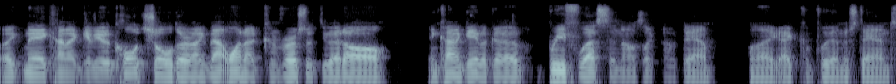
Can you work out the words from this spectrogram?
like may kind of give you a cold shoulder, like not want to converse with you at all, and kind of gave like a brief lesson. I was like, oh damn, like I completely understand.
